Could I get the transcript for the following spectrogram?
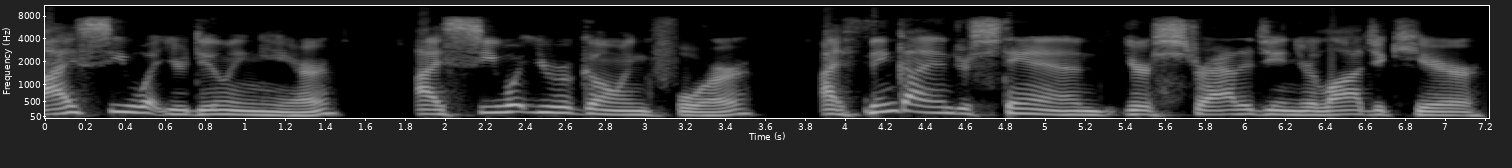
I see what you're doing here. I see what you were going for. I think I understand your strategy and your logic here,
